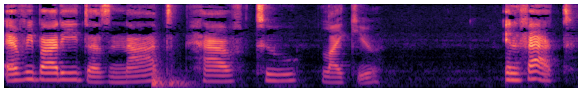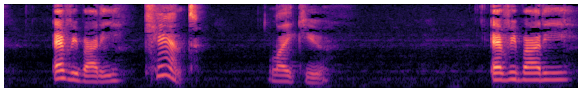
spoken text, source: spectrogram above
Everybody does not have to like you. In fact, everybody can't like you. Everybody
